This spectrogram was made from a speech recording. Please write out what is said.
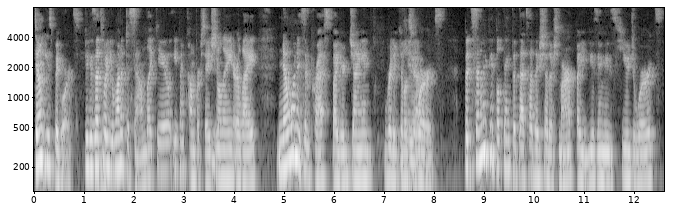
don't use big words because that's Mhm. why you want it to sound like you, even conversationally or like no one is impressed by your giant ridiculous Yeah. words but so many people think that that's how they show they're smart by using these huge words.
